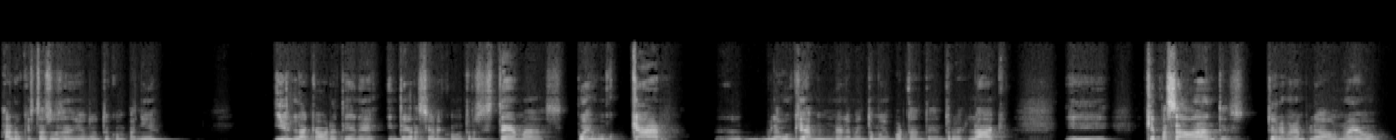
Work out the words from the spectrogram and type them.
a lo que está sucediendo en tu compañía. Y Slack ahora tiene integraciones con otros sistemas, puedes buscar, la búsqueda es un elemento muy importante dentro de Slack. ¿Y qué pasaba antes? Tú eres un empleado nuevo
